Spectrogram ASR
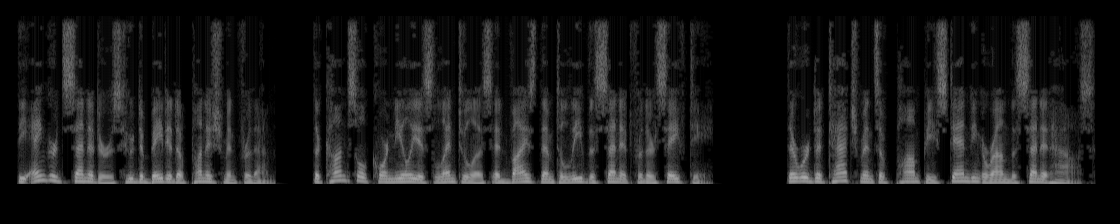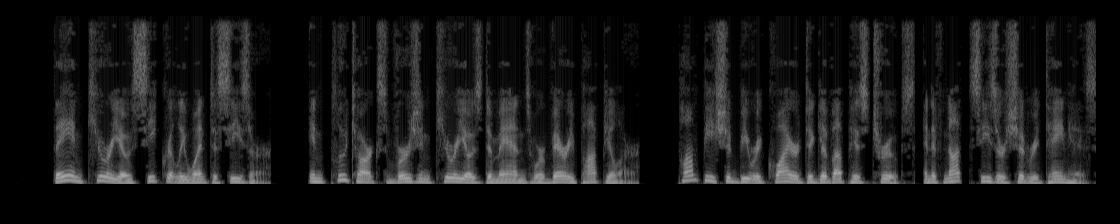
The angered senators who debated a punishment for them. The consul Cornelius Lentulus advised them to leave the Senate for their safety. There were detachments of Pompey standing around the Senate house. They and Curio secretly went to Caesar. In Plutarch's version Curio's demands were very popular. Pompey should be required to give up his troops, and if not, Caesar should retain his.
